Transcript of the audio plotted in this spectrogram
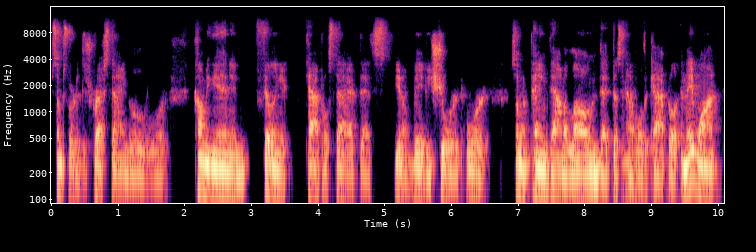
some sort of distressed angle or coming in and filling a capital stack that's, you know, maybe short or someone paying down a loan that doesn't have all the capital and they want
